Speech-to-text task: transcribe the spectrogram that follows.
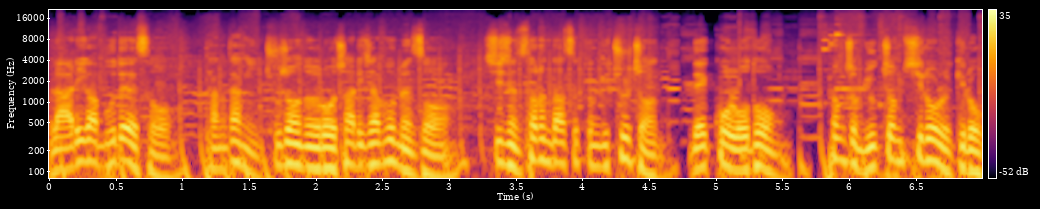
라리가 무대에서 당당히 주전으로 자리 잡으면서 시즌 35경기 출전 4골 5도움 평점 6.75를 기록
